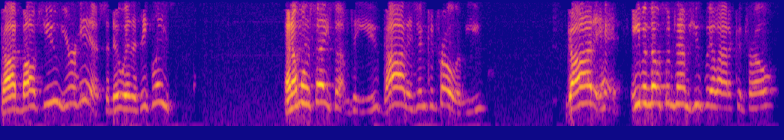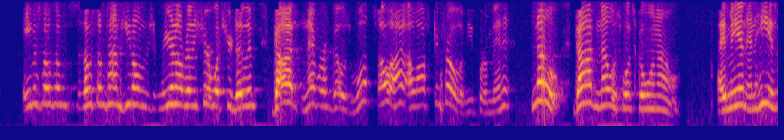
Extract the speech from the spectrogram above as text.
God bought you, you're his to do with as he pleases. And I'm going to say something to you. God is in control of you. God, even though sometimes you feel out of control, even though, though sometimes you don't, you're not really sure what you're doing, God never goes, whoops, oh, I, I lost control of you for a minute. No, God knows what's going on. Amen? And he is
